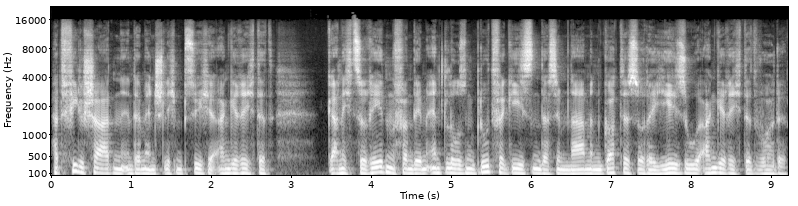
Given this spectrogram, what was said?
hat viel Schaden in der menschlichen Psyche angerichtet, gar nicht zu reden von dem endlosen Blutvergießen, das im Namen Gottes oder Jesu angerichtet wurde.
